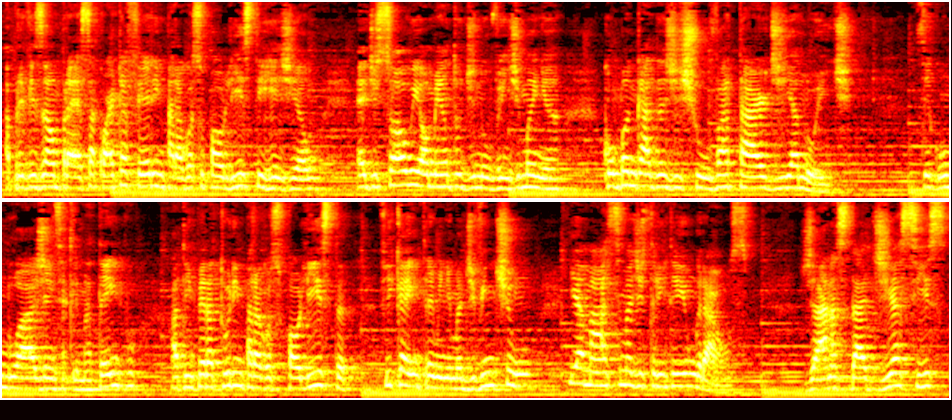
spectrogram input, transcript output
A previsão para essa quarta-feira em Paraguaçu Paulista e região é de sol e aumento de nuvens de manhã, com pancadas de chuva à tarde e à noite. Segundo a agência Climatempo, a temperatura em Paraguaçu Paulista fica entre a mínima de 21 e a máxima de 31 graus. Já na cidade de Assis,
